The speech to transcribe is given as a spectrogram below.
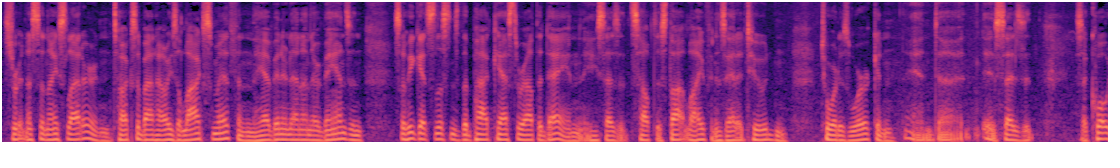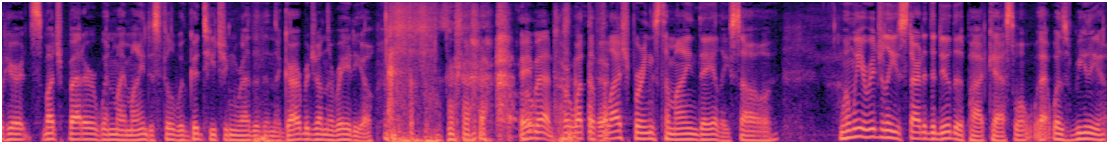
He's written us a nice letter and talks about how he's a locksmith and they have internet on their vans. And so he gets listened to the podcast throughout the day. And he says it's helped his thought life and his attitude and toward his work. And, and uh, it says that there's a quote here it's much better when my mind is filled with good teaching rather than the garbage on the radio. Amen. Or, or what the flesh brings to mind daily. So when we originally started to do the podcast, well, that was really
